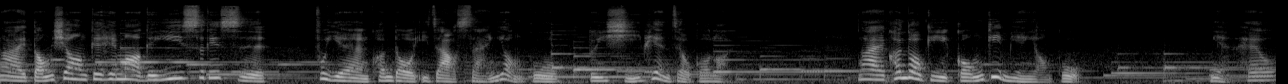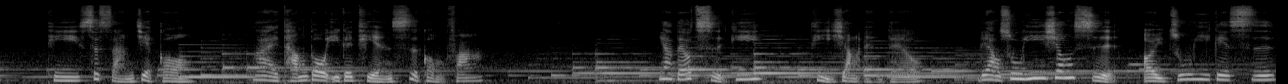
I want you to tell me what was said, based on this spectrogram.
我当想这是么个意思的时，忽然看到一只山羊羔对西片走过来，我看到佢攻击绵羊羔，然后第十三节讲，我听到一个天使讲话，也到此机提醒人道，两书异象时。爱注意的事，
